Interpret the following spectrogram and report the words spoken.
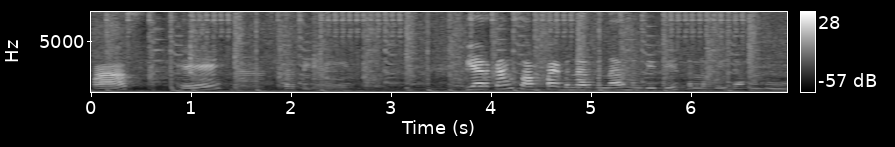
pas. Oke nah seperti ini. Biarkan sampai benar-benar mendidih terlebih dahulu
